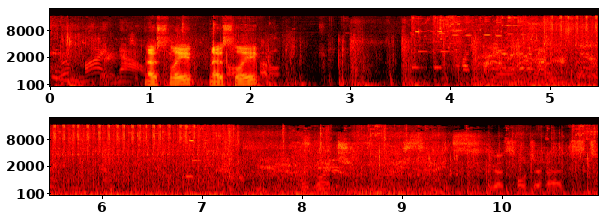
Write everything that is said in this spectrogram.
You're mine now. No sleep. No sleep. I don't. Quick watch. We got soldier next.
